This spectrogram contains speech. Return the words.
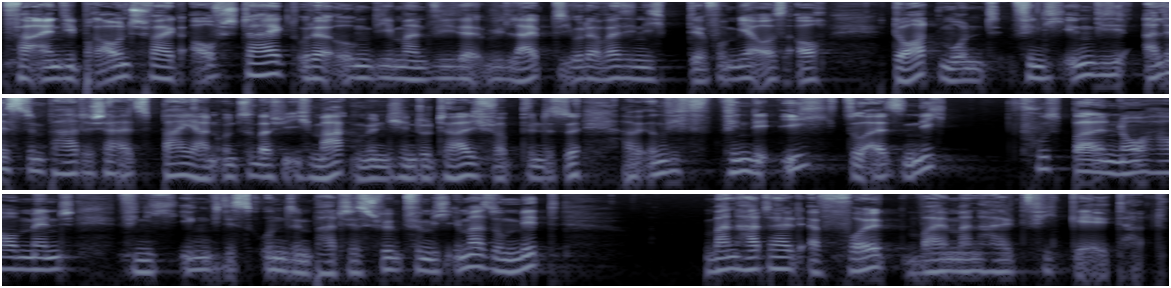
Verein wie Braunschweig aufsteigt oder irgendjemand wie, der, wie Leipzig oder weiß ich nicht, der von mir aus auch Dortmund, finde ich irgendwie alles sympathischer als Bayern. Und zum Beispiel, ich mag München total, ich finde es so, aber irgendwie finde ich, so als nicht Fußball-Know-how-Mensch, finde ich irgendwie das unsympathisch. Das schwimmt für mich immer so mit. Man hat halt Erfolg, weil man halt viel Geld hat.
